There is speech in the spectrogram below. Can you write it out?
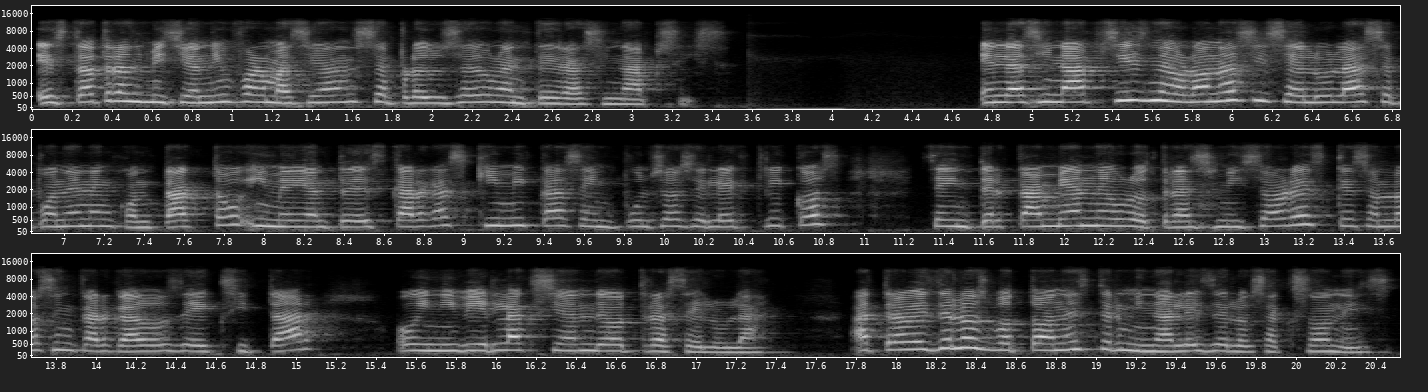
Esta transmisión de información se produce durante la sinapsis. En la sinapsis, neuronas y células se ponen en contacto y mediante descargas químicas e impulsos eléctricos se intercambian neurotransmisores que son los encargados de excitar o inhibir la acción de otra célula a través de los botones terminales de los axones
